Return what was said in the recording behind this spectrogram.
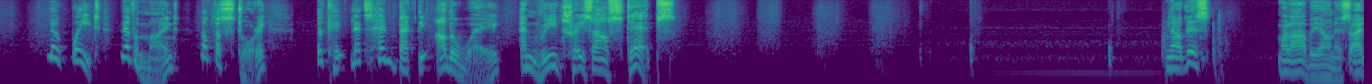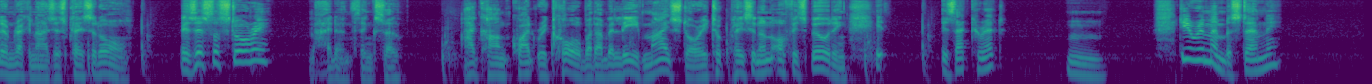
No, wait, never mind. Not the story. Okay, let's head back the other way and retrace our steps. Now, this. Well, I'll be honest, I don't recognize this place at all. Is this the story? I don't think so. I can't quite recall, but I believe my story took place in an office building. It, is that correct? Hmm. Do you remember, Stanley?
